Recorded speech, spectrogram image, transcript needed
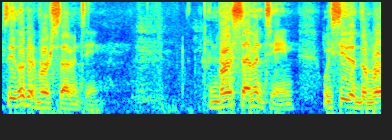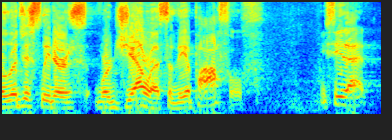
See, look at verse 17. In verse 17, we see that the religious leaders were jealous of the apostles. You see that?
